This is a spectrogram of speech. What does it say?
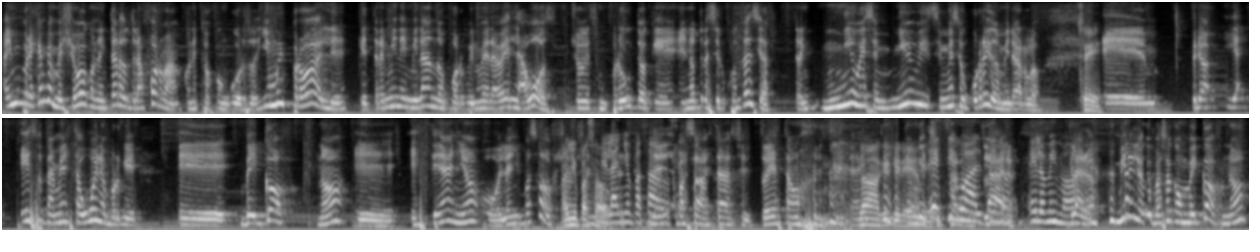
a mí, por ejemplo, me llevó a conectar de otra forma con estos concursos. Y es muy probable que termine mirando por primera vez la voz. Yo es un producto que en otras circunstancias ni, hubiese, ni hubiese, me hubiese ocurrido mirarlo. Sí. Eh, pero eso también está bueno porque eh, Bake Off, ¿no? Eh, este año, o el año pasado. ya- Año ya- pasado. El año pasado, El año sí. pasado, está, sí, todavía estamos. No, ¿qué querés? Es igual, Claro. Pino, es lo mismo. Claro, miren lo que pasó con Bake Off, ¿no?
